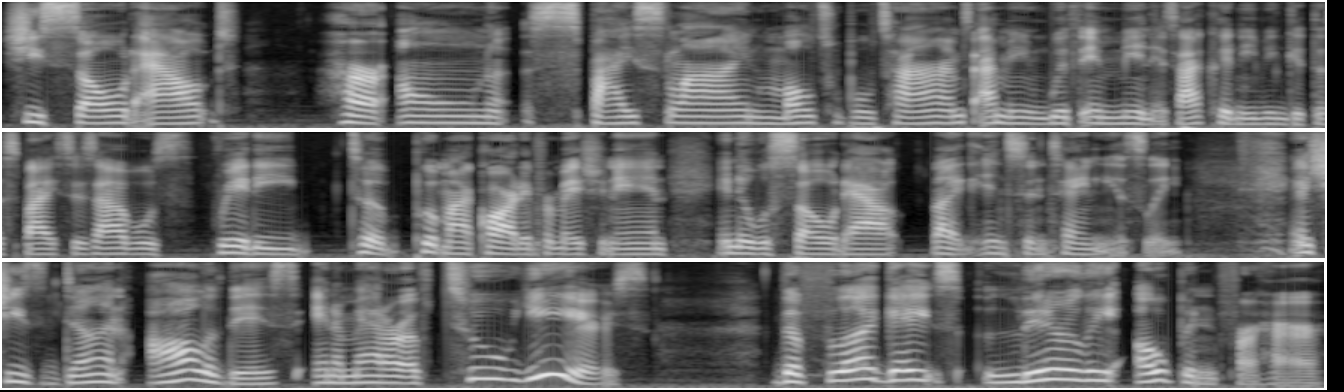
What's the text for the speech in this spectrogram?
She sold out her own spice line multiple times. I mean, within minutes. I couldn't even get the spices. I was ready to put my card information in and it was sold out like instantaneously. And she's done all of this in a matter of two years. The floodgates literally opened for her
